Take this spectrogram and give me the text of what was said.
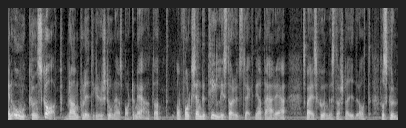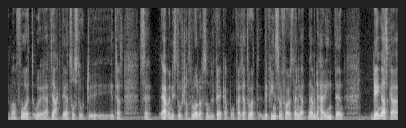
en okunskap bland politiker hur stor den här sporten är. Att, att, om folk kände till i större utsträckning att det här är Sveriges sjunde största idrott så skulle man få ett, att jakt är ett så stort intresse även i storstadsområden som du pekar på. För att jag tror att det finns en föreställning att nej, men det här är inte, det är en ganska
